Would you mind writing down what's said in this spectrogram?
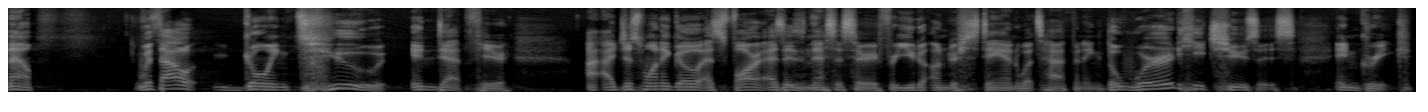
Now, without going too in depth here, I just want to go as far as is necessary for you to understand what's happening. The word he chooses in Greek,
